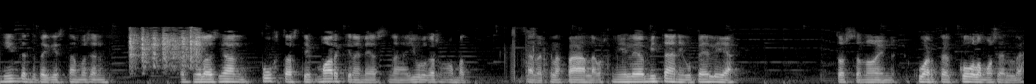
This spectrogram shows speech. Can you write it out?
Nintendo tekisi tämmösen, että niillä olisi ihan puhtaasti markkinamielessä nämä julkaisuhommat tällä hetkellä päällä, koska niillä ei ole mitään niinku peliä tossa noin Quarter kolmoselle.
